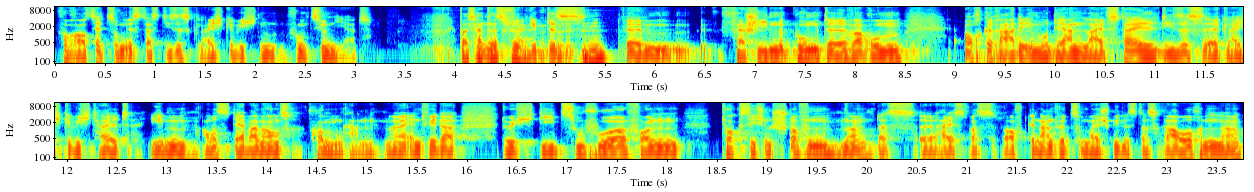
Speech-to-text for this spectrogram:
Voraussetzung ist, dass dieses Gleichgewicht nun funktioniert. Was hat das für? Da gibt es mhm. ähm, verschiedene Punkte, warum auch gerade im modernen Lifestyle dieses äh, Gleichgewicht halt eben aus der Balance kommen kann. Ne? Entweder durch die Zufuhr von toxischen Stoffen. Ne? Das äh, heißt, was oft genannt wird, zum Beispiel ist das Rauchen. Ne?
